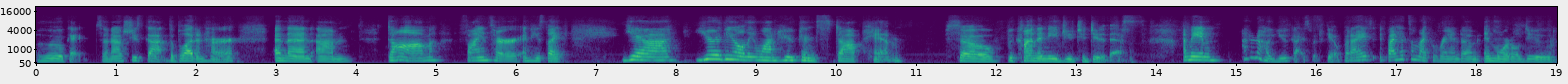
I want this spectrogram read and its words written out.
okay. So now she's got the blood in her. And then um, Dom finds her and he's like, yeah, you're the only one who can stop him. So we kind of need you to do this. I mean, I don't know how you guys would feel, but I if I had some like random immortal dude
